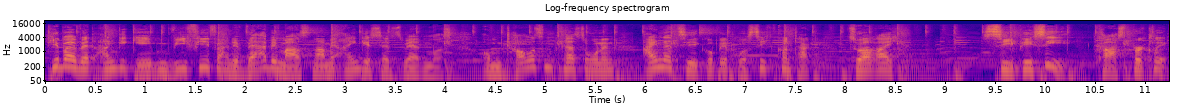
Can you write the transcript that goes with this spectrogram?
Hierbei wird angegeben, wie viel für eine Werbemaßnahme eingesetzt werden muss um 1000 Personen einer Zielgruppe pro Sichtkontakt zu erreichen. CPC, Cost per Click.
